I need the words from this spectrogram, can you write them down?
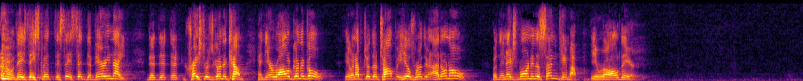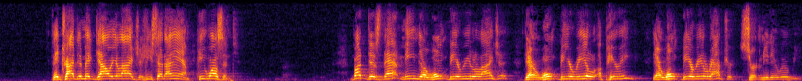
they, they, spent this, they said the very night that, that, that Christ was going to come, and they were all going to go. They went up to the top of hills. Whether I don't know, but the next morning the sun came up. They were all there. They tried to make Dowie Elijah. He said, "I am." He wasn't. But does that mean there won't be a real Elijah? There won't be a real appearing? There won't be a real rapture? Certainly there will be.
